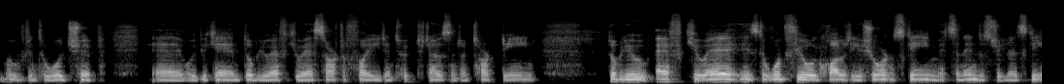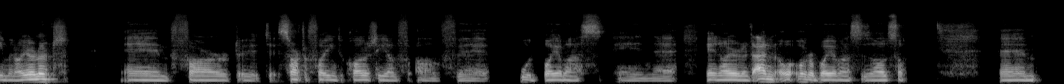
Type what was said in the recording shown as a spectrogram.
moved into wood chip. Uh, we became WFQA certified in two thousand and thirteen. WFQA is the Wood Fuel Quality Assurance Scheme. It's an industry-led scheme in Ireland um, for the, the certifying the quality of of uh, wood biomass in uh, in Ireland and other biomasses also. Um,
